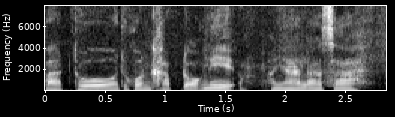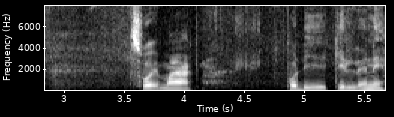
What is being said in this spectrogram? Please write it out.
ปาดโททุกคนครับ ดอกนี่พญาลาซา สวยมาก พอดีกลิ่นเลยนี่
